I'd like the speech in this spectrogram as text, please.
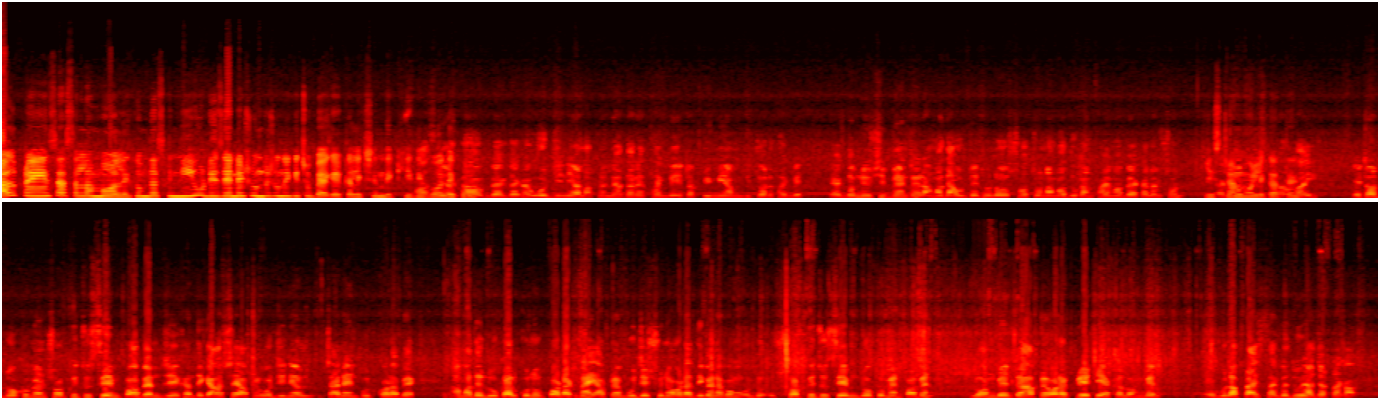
Hello friends আসসালামু আলাইকুম। আজকে নিউ ডিজাইনের সুন্দর সুন্দর কিছু ব্যাগের কালেকশন দেখিয়ে দিব দেখুন। ব্যাগ দেখা অরিজিনাল আপনার লেদারে থাকবে এটা প্রিমিয়াম ভিতরে থাকবে। একদম নিউ শিপমেন্টের আমাদের আউটলেট হলো সতেরো নম্বর দোকান ফাইমা ব্যাগ কালেকশন ইস্টার্ন মল্লিকাতে। এটা ডকুমেন্ট সবকিছু সেম পাবেন যেখান থেকে আসে আপনি অরিজিনাল চায়না ইনপুট করা ব্যাগ আমাদের লোকাল কোনো প্রোডাক্ট নাই আপনার বুঝে শুনে অর্ডার দিবেন এবং সবকিছু সেম ডকুমেন্ট পাবেন। লং বেলটা আপনার অনেক প্রেটি একটা লং বেল এগুলা প্রাইস থাকবে দুই হাজার টাকা। এগুলা 2000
